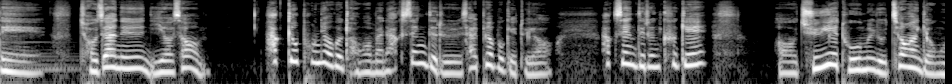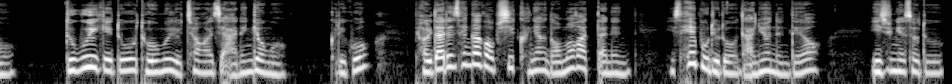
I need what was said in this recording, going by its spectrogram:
네. 저자는 이어서 학교 폭력을 경험한 학생들을 살펴보게 돼요. 학생들은 크게 어, 주위의 도움을 요청한 경우, 누구에게도 도움을 요청하지 않은 경우, 그리고 별다른 생각 없이 그냥 넘어갔다는 이 세 부류로 나뉘었는데요. 이 중에서도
